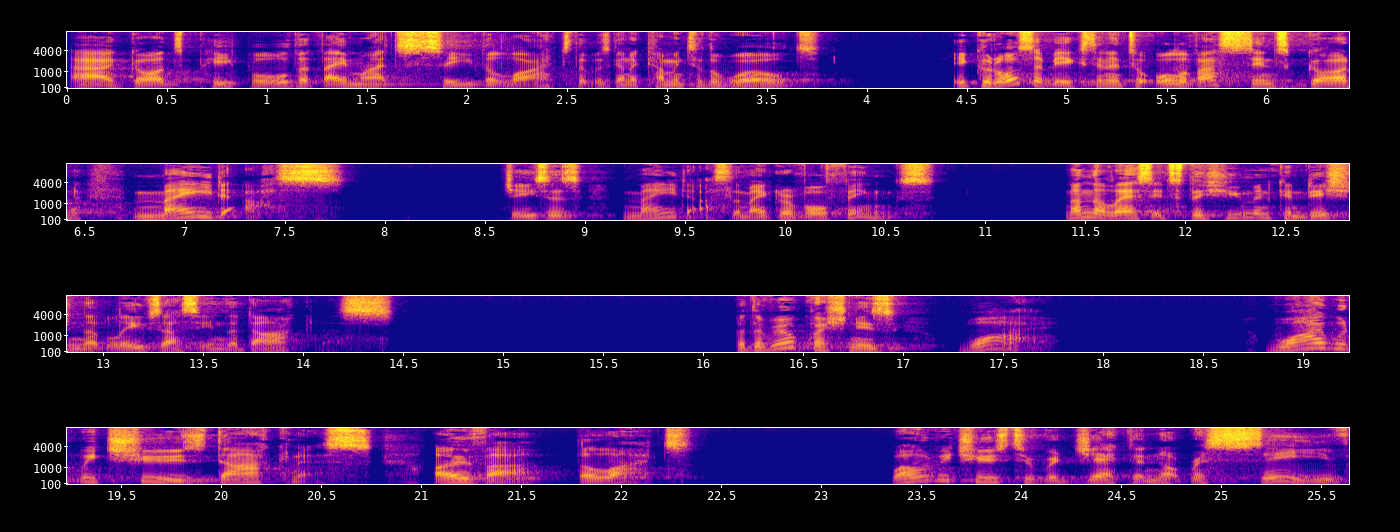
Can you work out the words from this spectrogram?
uh, God's people that they might see the light that was going to come into the world. It could also be extended to all of us since God made us. Jesus made us, the maker of all things. Nonetheless, it's the human condition that leaves us in the darkness. But the real question is why? Why would we choose darkness over the light? Why would we choose to reject and not receive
